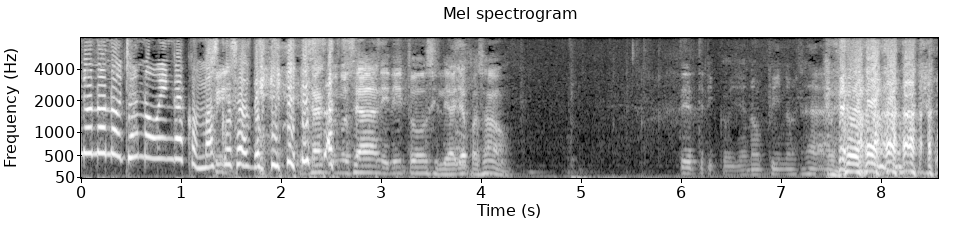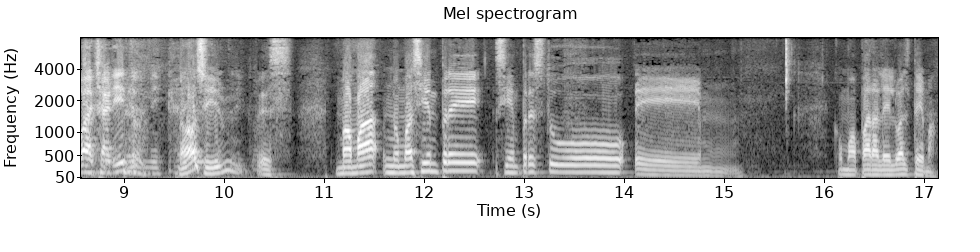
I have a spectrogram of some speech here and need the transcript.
no, no, no, ya no venga con más Sí. cosas de Exacto, no sea Danielito si le haya pasado. Tétrico, yo no opino nada. O a Charito. En mi caso, No, sí, tétrico. pues mamá, mamá siempre, siempre estuvo eh, como a paralelo al tema.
